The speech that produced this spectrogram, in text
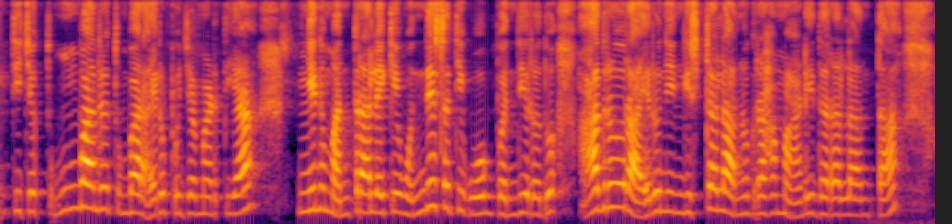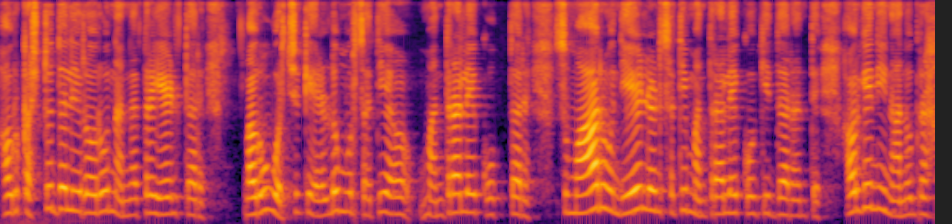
ಇತ್ತೀಚೆಗೆ ತುಂಬ ಅಂದರೆ ತುಂಬ ರಾಯರು ಪೂಜೆ ಮಾಡ್ತೀಯಾ? ನೀನು ಮಂತ್ರಾಲಯಕ್ಕೆ ಒಂದೇ ಸತಿ ಹೋಗಿ ಬಂದಿರೋದು, ಆದರೂ ರಾಯರು ನಿನಗಿಷ್ಟೆಲ್ಲ ಅನುಗ್ರಹ ಮಾಡಿದಾರಲ್ಲ ಅಂತ ಅವರು ಕಷ್ಟದಲ್ಲಿರೋರು ನನ್ನ ಹತ್ರ ಹೇಳ್ತಾರೆ. ಅವರು ವರ್ಷಕ್ಕೆ ಎರಡು, ಮೂರು ಸತಿ ಮಂತ್ರಾಲಯಕ್ಕೆ ಹೋಗ್ತಾರೆ. ಸುಮಾರು ಒಂದು ಏಳೆಂಟು ಸತಿ ಮಂತ್ರಾಲಯಕ್ಕೆ ಹೋಗಿದ್ದಾರಂತೆ. ಅವ್ರಿಗೆ ನೀನು ಅನುಗ್ರಹ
